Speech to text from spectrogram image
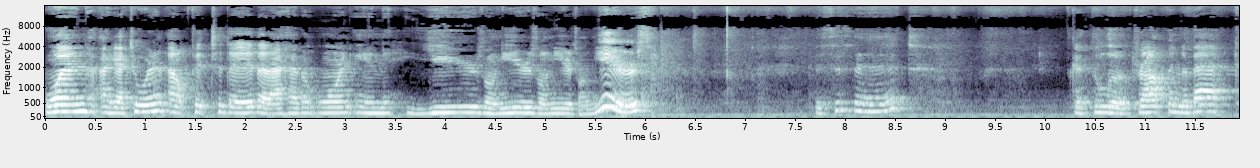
One, I got to wear an outfit today that I haven't worn in years on years on years on years. This is it. It's got the little drop in the back.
